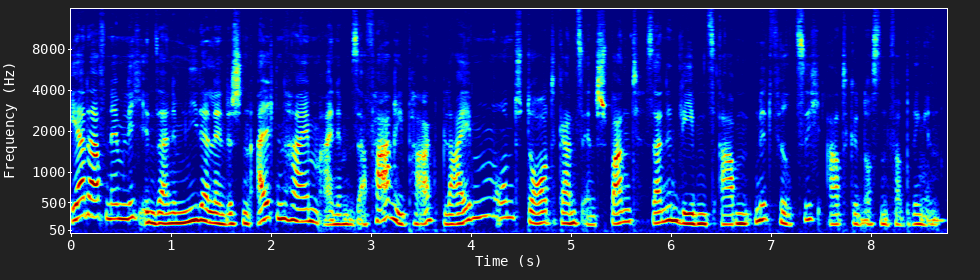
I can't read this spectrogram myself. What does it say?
Er darf nämlich in seinem niederländischen Altenheim, einem Safari-Park, bleiben und dort ganz entspannt seinen Lebensabend mit 40 Artgenossen verbringen.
